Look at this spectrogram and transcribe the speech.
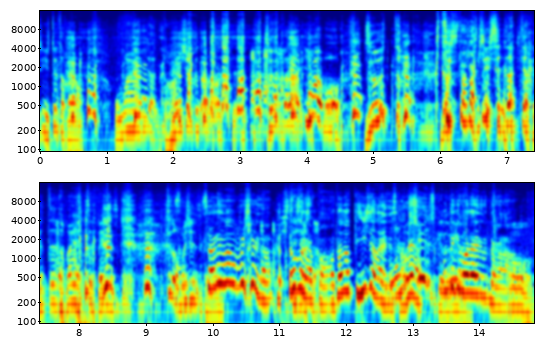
言ってたから「お前はじゃあ男爵だな」って。それから今もずっと靴下出して。しって名前のやつがいるんですけど。ちょっと面白いですけど、ね、それは面白いな。だからやっぱあだ名っていいじゃないですかね。面白いですけどね。こんだけ笑えるんだから。うん。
